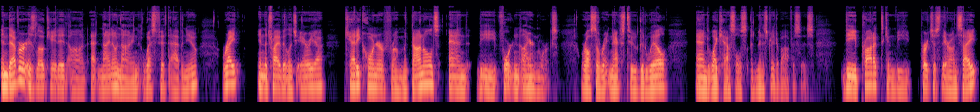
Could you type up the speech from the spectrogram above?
Endeavor is located on at 909 West Fifth Avenue, right in the Tri Village area caddy corner from McDonald's and the Fortin Iron Works. We're also right next to Goodwill and White Castle's administrative offices. The product can be purchased there on site.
